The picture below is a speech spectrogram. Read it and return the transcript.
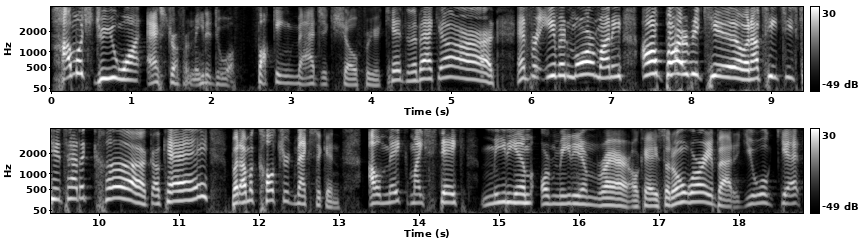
How much do you want extra for me to do a fucking magic show for your kids in the backyard? And for even more money, I'll barbecue and I'll teach these kids how to cook, okay? But I'm a cultured Mexican. I'll make my steak medium or medium rare, okay? So don't worry about it. You will get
